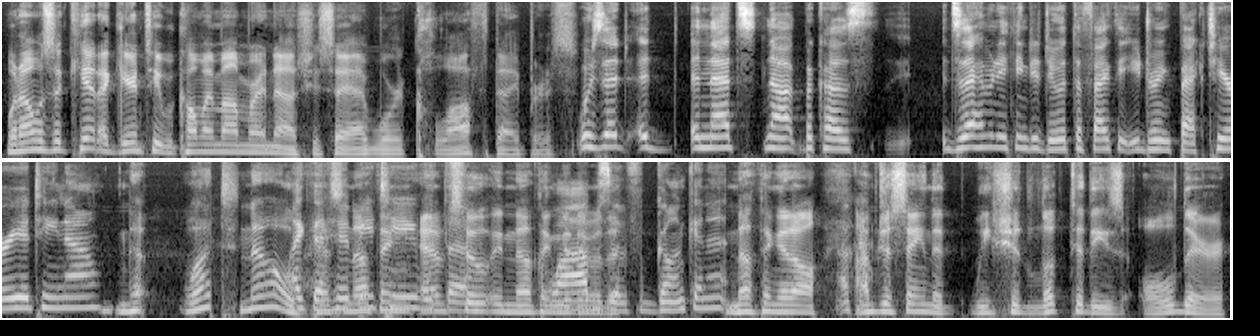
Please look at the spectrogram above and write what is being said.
When I was a kid, I guarantee you would call my mom right now. She'd say I wore cloth diapers. Was that, and that's not because, does that have anything to do with the fact that you drink bacteria tea now? No, what? No, Like the hippie nothing, tea with absolutely the nothing to do globs with it. of gunk in it? Nothing at all. Okay. I'm just saying that we should look to these older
